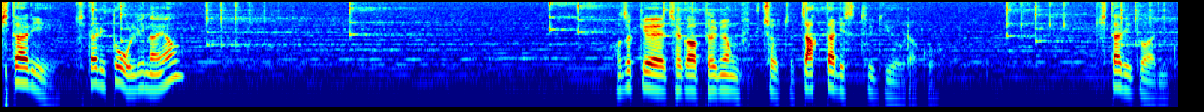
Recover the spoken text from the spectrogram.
키다리 키다리 또 올리나요? 어저께 제가 별명 붙였죠. 짝다리 스튜디오라고. 키다리도 아니고.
